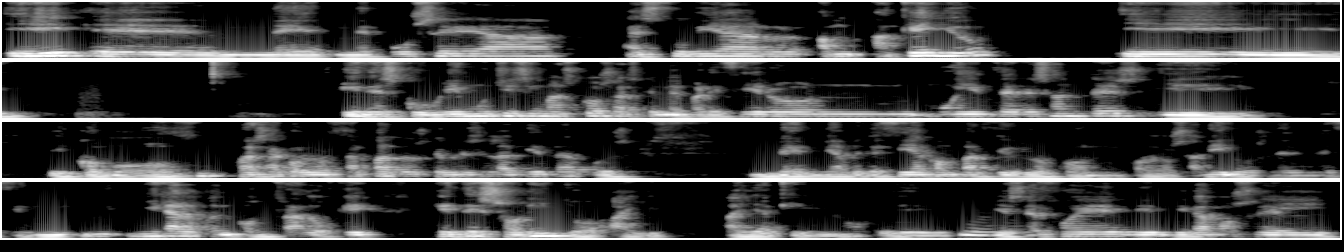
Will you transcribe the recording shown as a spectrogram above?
Y eh, me, me, puse a, a estudiar aquello y, y descubrí muchísimas cosas que me parecieron muy interesantes y, y como pasa con los zapatos que ves en la tienda, pues me, apetecía compartirlo con, los amigos, de, decir, mira lo que he encontrado, qué, qué tesorito hay, hay aquí. Y, mm. ese fue, digamos, el,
